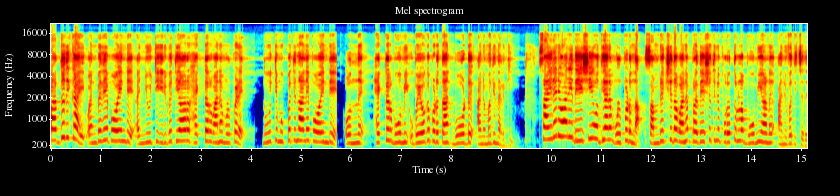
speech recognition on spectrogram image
പദ്ധതിക്കായി ഒൻപത് പോയിന്റ് അഞ്ഞൂറ്റി ഇരുപത്തിയാറ് ഹെക്ടർ വനം ഉൾപ്പെടെ നൂറ്റി മുപ്പത്തിനാല് പോയിന്റ് ഒന്ന് ഹെക്ടർ ഭൂമി ഉപയോഗപ്പെടുത്താൻ ബോർഡ് അനുമതി നൽകി. സൈലന്റ് ദേശീയോദ്യാനം ഉൾപ്പെടുന്ന സംരക്ഷിത വനപ്രദേശത്തിന് പുറത്തുള്ള ഭൂമിയാണ് അനുവദിച്ചത്.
